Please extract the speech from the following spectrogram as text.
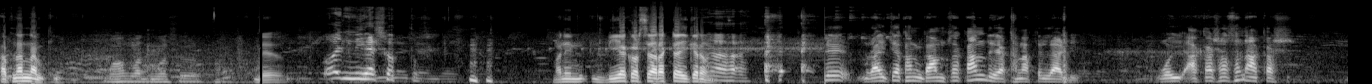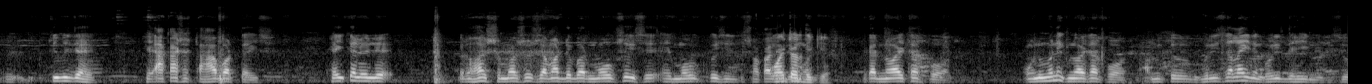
আপনার নাম কি? মোহাম্মদ ওই নিয়ে সত্তর মানে বিয়ে করছে আর একটা এই কারণে? হ্যাঁ হ্যাঁ। রাইতে এখন গামছা কান্দে এখন হাতে লাডি। ওই আকাশ আছে না আকাশ টিভি দেখে সেই আকাশে টাহা বার্তাইছে সেইটা লইলে রহস্য মহস্য আমার ডেবার মৌ হয়েছে এই মৌ কইছে সকালে কয়টার দিকে? এটা নয়টার পর। অনুমানিক নয়টার পর। আমি তো ঘড়ি চালাই না ঘড়ি দেখি না কিছু।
